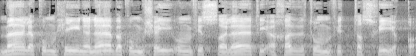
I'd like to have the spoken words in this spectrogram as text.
ما لكم حين نابكم شيء في الصلاة أخذتم في التصفيق.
